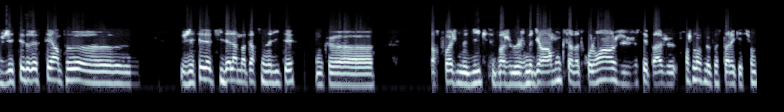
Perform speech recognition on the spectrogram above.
J'essaie de rester un peu, j'essaie d'être fidèle à ma personnalité. Donc parfois je me dis que enfin, je, je, me dis rarement que ça va trop loin. Je, je sais pas. Je, franchement je me pose pas la question.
